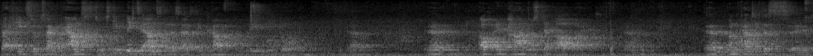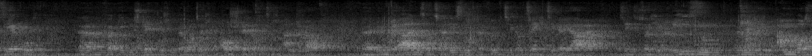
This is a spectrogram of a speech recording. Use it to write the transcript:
da geht es sozusagen ernst zu. Es gibt nichts Ernsteres als den Kampf um Leben und Tod. Ja. auch ein Pathos der Arbeit. Ja. man kann sich das sehr gut vergegenständigen, wenn man solche Ausstellungen sich anschaut. Im realen Sozialismus der 50er und 60er Jahre sehen Sie solche Riesen mit dem Amboss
